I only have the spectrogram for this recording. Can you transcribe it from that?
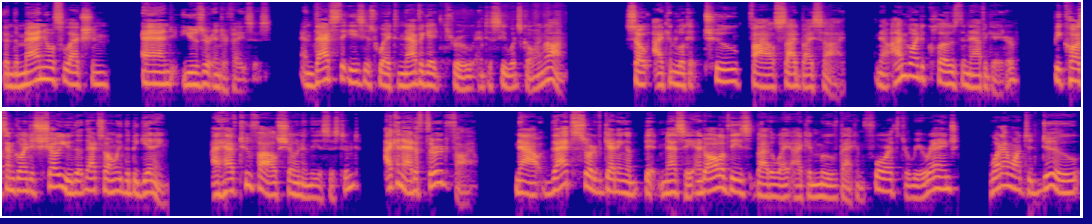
then the manual selection, and user interfaces. And that's the easiest way to navigate through and to see what's going on. So I can look at two files side by side. Now I'm going to close the navigator because I'm going to show you that that's only the beginning. I have two files shown in the assistant. I can add a third file. Now that's sort of getting a bit messy. And all of these, by the way, I can move back and forth to rearrange. What I want to do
